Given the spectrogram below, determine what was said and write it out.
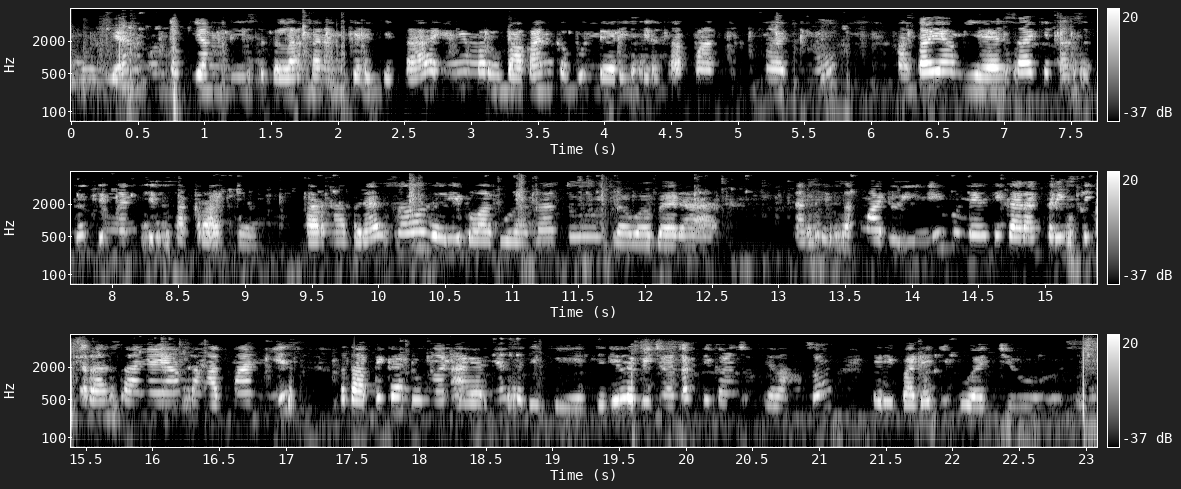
Kemudian untuk yang di sebelah kanan kiri kita ini merupakan kebun dari sirsak madu atau yang biasa kita sebut dengan sirsak ratu karena berasal dari pelabuhan Ratu, Jawa Barat. Nah, sirsak madu ini memiliki karakteristik rasanya yang sangat manis, tetapi kandungan airnya sedikit. Jadi lebih cocok dikonsumsi langsung daripada dibuat jus.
